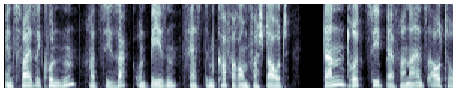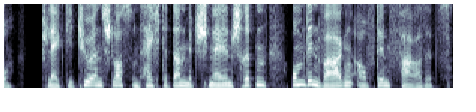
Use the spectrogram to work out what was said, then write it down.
In zwei Sekunden hat sie Sack und Besen fest im Kofferraum verstaut. Dann drückt sie Befana ins Auto schlägt die Tür ins Schloss und hechtet dann mit schnellen Schritten um den Wagen auf den Fahrersitz.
